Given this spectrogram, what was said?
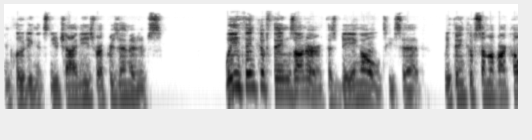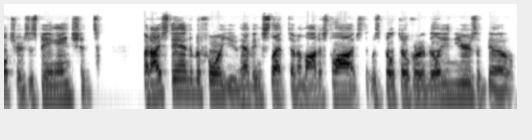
including its new Chinese representatives. We think of things on Earth as being old, he said. We think of some of our cultures as being ancient. But I stand before you having slept on a modest lodge that was built over a million years ago.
